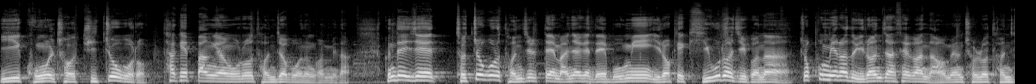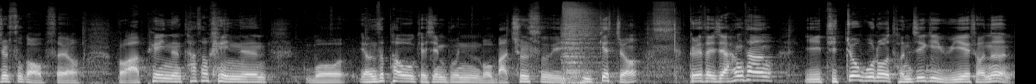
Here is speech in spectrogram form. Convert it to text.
이 공을 저 뒤쪽으로 타겟 방향으로 던져보는 겁니다. 근데 이제 저쪽으로 던질 때 만약에 내 몸이 이렇게 기울어지거나 조금이라도 이런 자세가 나오면 절로 던질 수가 없어요. 뭐 앞에 있는 타석에 있는 뭐 연습하고 계신 분 뭐 맞출 수 있, 있겠죠. 그래서 이제 항상 이 뒤쪽으로 던지기 위해서는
